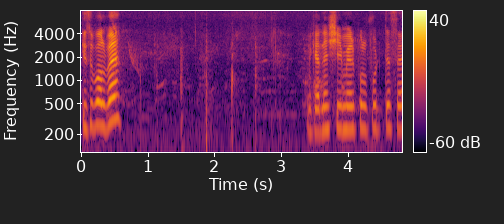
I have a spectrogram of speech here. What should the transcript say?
কিছু বলবে? এখানে শিমের ফুল ফুটতেছে।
